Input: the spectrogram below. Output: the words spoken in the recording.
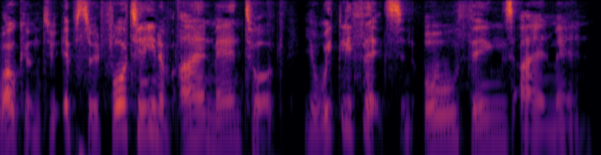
Welcome to episode 14 of Iron Man Talk, your weekly fix in all things Iron Man.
